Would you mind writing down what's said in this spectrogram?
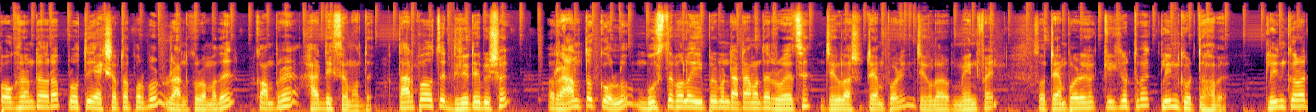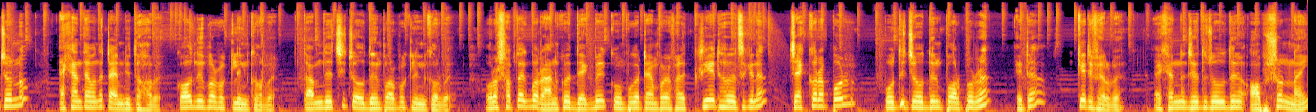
প্রোগ্রামটা ওরা প্রতি এক সপ্তাহ পর পর রান করবে আমাদের কম্পিউটার হার্ড ডিস্কের মধ্যে। তারপর হচ্ছে ডিলেটের বিষয়। রান তো করল, বুঝতে পারল এই পরিমাণ ডাটা আমাদের রয়েছে, যেগুলো আসলে টেম্পোরারি যেগুলো মেন ফাইল সো টেম্পোরারি কী করতে হবে? ক্লিন করতে হবে। ক্লিন করার জন্য এখান থেকে আমাদের টাইম দিতে হবে। কতদিন পর পর ক্লিন করবে? তো আমি দিচ্ছি চৌদ্দ দিন পর পর ক্লিন করবে। ওরা সপ্তাহে একবার রান করে দেখবে কোন প্রকার টেম্পোরারি ফাইল ক্রিয়েট হয়েছে কিনা। চেক করার পর প্রতি চৌদ্দ দিন পর পররা এটা কেটে ফেলবে। এখানে যেহেতু চৌদ্দ দিনের অপশন নাই,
